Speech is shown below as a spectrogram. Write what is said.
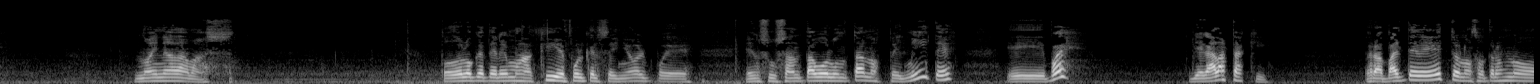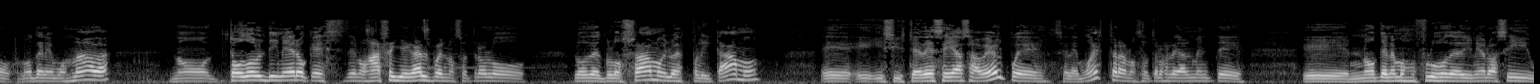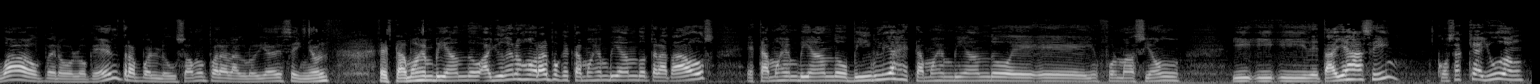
no hay nada más. Todo lo que tenemos aquí es porque el Señor, pues, en su santa voluntad nos permite, eh, pues, llegar hasta aquí. Pero aparte de esto, nosotros no, no tenemos nada. No, todo el dinero que se nos hace llegar, pues nosotros lo, lo desglosamos y lo explicamos eh, y, si usted desea saber, pues se le muestra. Nosotros realmente eh, no tenemos un flujo de dinero así, wow, pero lo que entra, pues lo usamos para la gloria del Señor. Estamos enviando, ayúdenos a orar porque estamos enviando tratados, estamos enviando Biblias, estamos enviando eh, información y, y detalles así, cosas que ayudan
